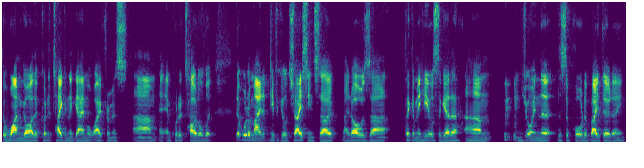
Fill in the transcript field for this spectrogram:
the one guy that could have taken the game away from us um, and, and, put a total that that would have made it difficult chasing. So, mate, I was uh, clicking my heels together, um, enjoying the the support of Bay Thirteen.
